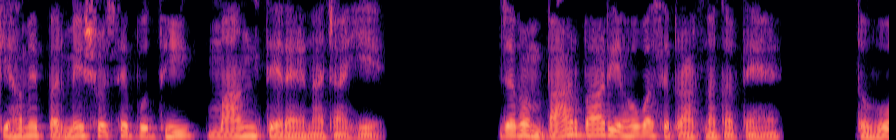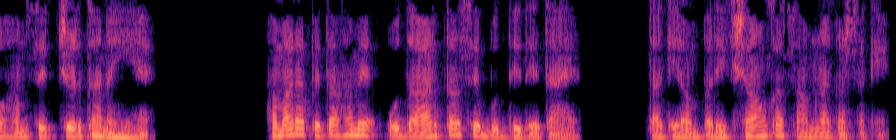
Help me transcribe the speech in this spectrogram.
कि हमें परमेश्वर से बुद्धि मांगते रहना चाहिए। जब हम बार बार यहोवा से प्रार्थना करते हैं तो वो हमसे चिड़ता नहीं है। हमारा पिता हमें उदारता से बुद्धि देता है, ताकि हम परीक्षाओं का सामना कर सकें।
